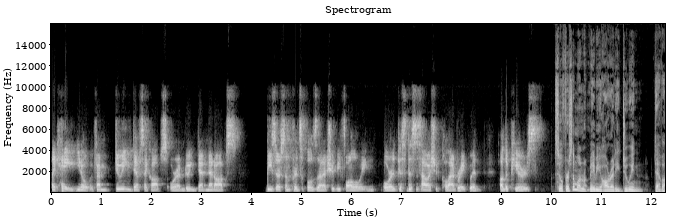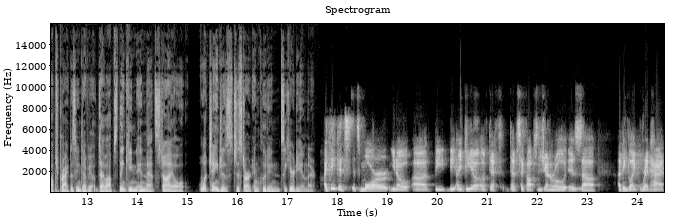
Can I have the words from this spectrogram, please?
like, hey, you know, if I'm doing DevSecOps or I'm doing DevNetOps, these are some principles that I should be following, or this this is how I should collaborate with other peers. So, for someone maybe already doing DevOps, practicing Dev, DevOps, thinking in that style, what changes to start including security in there? I think it's it's more you know uh, the the idea of dev DevSecOps in general is uh, I think like Red Hat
